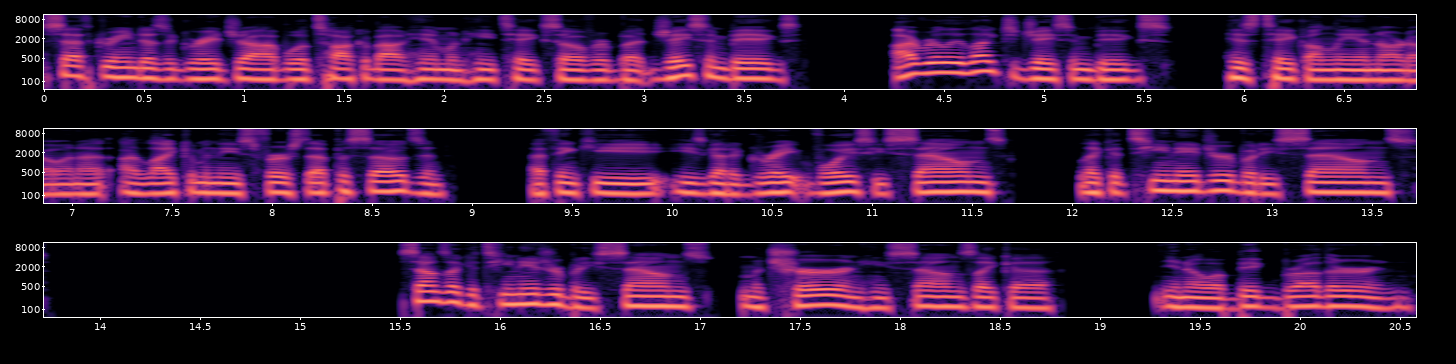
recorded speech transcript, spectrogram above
Seth Green does a great job. We'll talk about him when he takes over. But Jason Biggs, I really liked Jason Biggs, his take on Leonardo, and I, I like him in these first episodes. And I think he he's got a great voice. He sounds like a teenager, but he sounds sounds like a teenager, but he sounds mature and he sounds like a you know a big brother and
